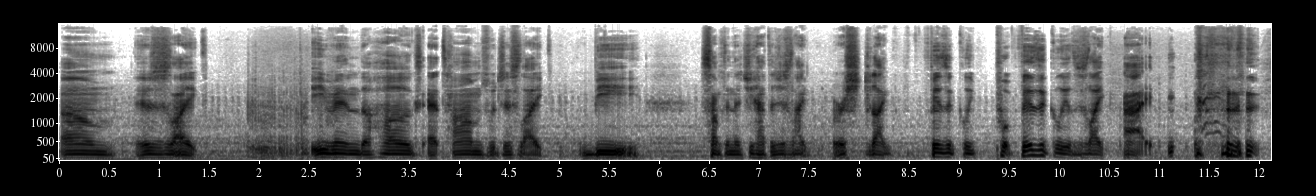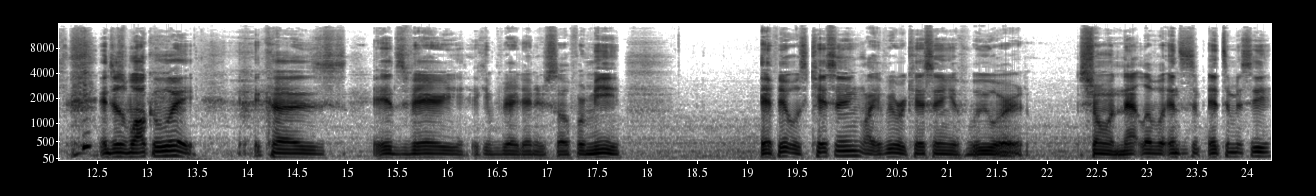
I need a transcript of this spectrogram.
Um, it was just like even the hugs at times would just like be something that you have to just like or like physically put physically it's just like all right and just walk away. Because it's very it can be very dangerous. So for me if it was kissing like if we were kissing if we were showing that level of intimacy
